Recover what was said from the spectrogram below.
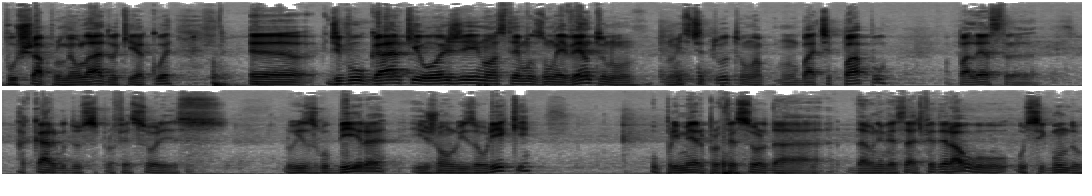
puxar para o meu lado aqui a coisa. É, divulgar que hoje nós temos um evento no, no Instituto, uma, um bate-papo, uma palestra a cargo dos professores Luiz Rubira e João Luiz Ourique, o primeiro professor da da Universidade Federal, o, o segundo,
